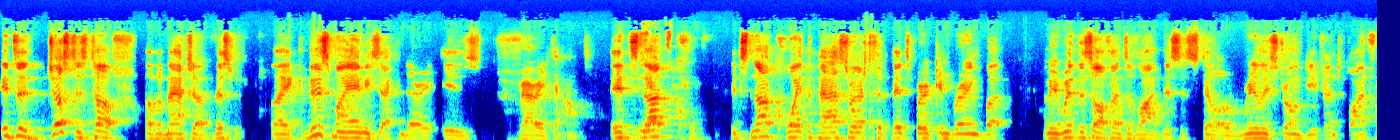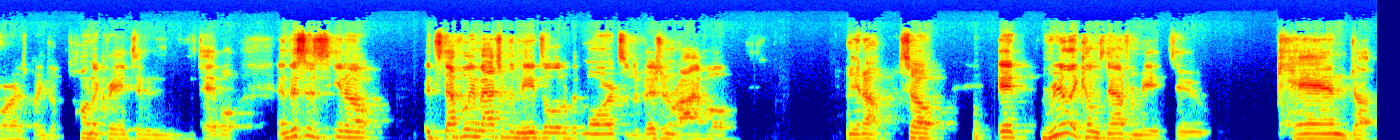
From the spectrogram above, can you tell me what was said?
it's a just as tough of a matchup this week. Like this Miami secondary is very talented. It's not it's not quite the pass rush that Pittsburgh can bring, but I mean, with this offensive line, this is still a really strong defense. Brian Flores brings a ton of creativity to the table. And this is, you know, it's definitely a matchup that means a little bit more. It's a division rival, you know. So it really comes down for me to can jo-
